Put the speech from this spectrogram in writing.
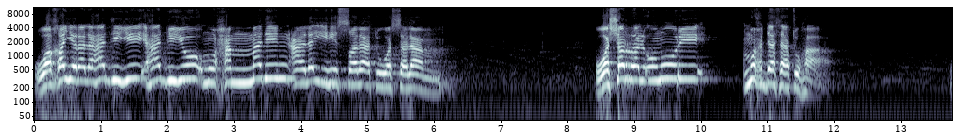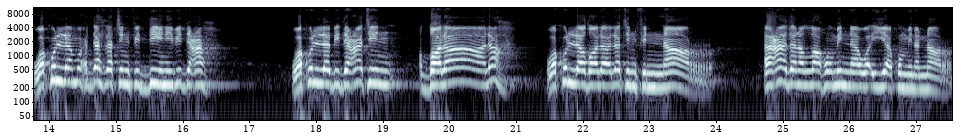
وخير الهدي هدي محمد عليه الصلاة والسلام. وشر الأمور محدثاتها. وكل محدثة في الدين بدعة وكل بدعة ضلالة وكل ضلالة في النار. أعاذنا الله منا وإياكم من النار.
